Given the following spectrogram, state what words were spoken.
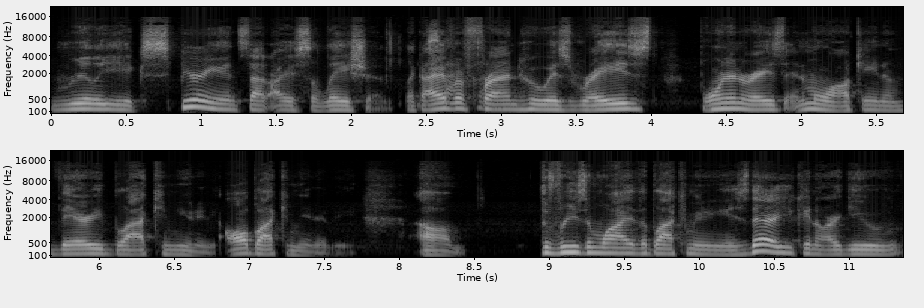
really experience that isolation. Like I have a friend who is raised born and raised in Milwaukee in a very black community all black community. Um the reason why the black community is there, you can argue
